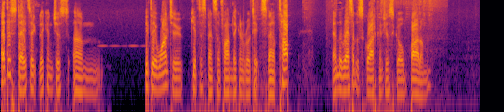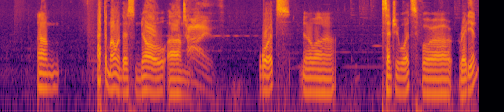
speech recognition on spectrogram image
At this stage, they, they can just um, if they want to give the Sven some farm, they can rotate the Sven up top, and the rest of the squad can just go bottom. Um, at the moment, there's no um, wards, no uh, sentry wards for uh, Radiant.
